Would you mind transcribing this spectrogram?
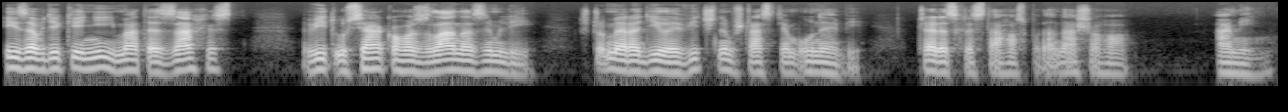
і завдяки ній мати захист від усякого зла на землі, щоб ми раділи вічним щастям у небі через Христа Господа нашого. Амінь.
